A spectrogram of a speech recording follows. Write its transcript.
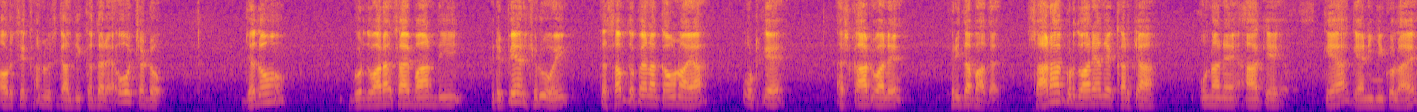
ਔਰ ਸਿੱਖਾਂ ਨੂੰ ਇਸ ਗੱਲ ਦੀ ਕਦਰ ਹੈ। ਉਹ ਛੱਡੋ। ਜਦੋਂ ਗੁਰਦੁਆਰਾ ਸਾਹਿਬਾਨ ਦੀ ਰਿਪੇਅਰ ਸ਼ੁਰੂ ਹੋਈ, ਤਾਂ ਸਭ ਤੋਂ ਪਹਿਲਾਂ ਕੌਣ ਆਇਆ? ਉੱਠ ਕੇ ਅਸਕਾਟ ਵਾਲੇ ਫਰੀਦਾਬਾਦ ਹੈ ਸਾਰਾ ਗੁਰਦੁਆਰਿਆਂ ਦੇ ਖਰਚਾ ਉਹਨਾਂ ਨੇ ਆ ਕੇ ਕਿਹਾ, ਗਿਆਨੀ ਜੀ ਕੋਲ ਆਏ।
